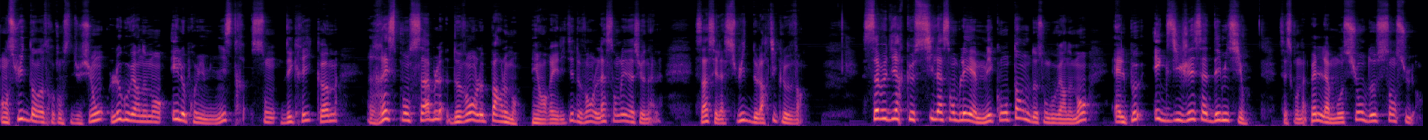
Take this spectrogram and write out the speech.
Ensuite, dans notre constitution, le gouvernement et le Premier ministre sont décrits comme responsables devant le Parlement, et en réalité devant l'Assemblée nationale. Ça, c'est la suite de l'article 20. Ça veut dire que si l'Assemblée est mécontente de son gouvernement, elle peut exiger sa démission. C'est ce qu'on appelle la motion de censure.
